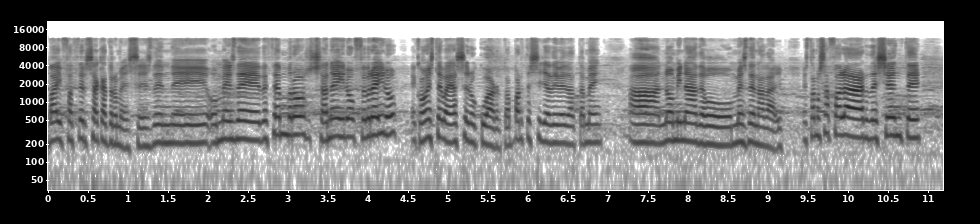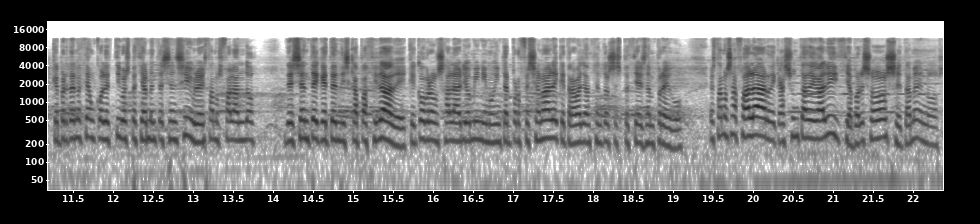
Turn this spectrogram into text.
vai facerse a 4 meses, dende o mes de decembro, xaneiro, febreiro, e con este vai a ser o cuarto. A parte se lle debe dar tamén a nómina do mes de Nadal. Estamos a falar de xente que pertenece a un colectivo especialmente sensible, estamos falando de xente que ten discapacidade, que cobra un salario mínimo interprofesional e que traballa en centros especiais de emprego. Estamos a falar de que a Xunta de Galicia, por eso hoxe tamén nos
